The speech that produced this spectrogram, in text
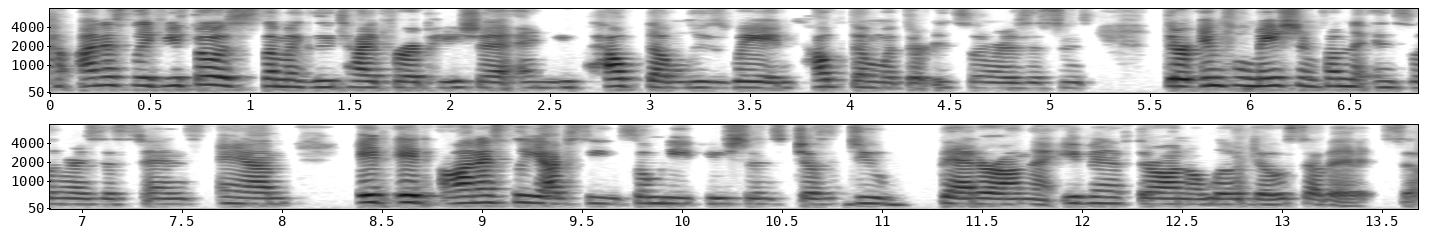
honestly, if you throw a semaglutide for a patient and you help them lose weight and help them with their insulin resistance, their inflammation from the insulin resistance, and it it honestly, I've seen so many patients just do better on that, even if they're on a low dose of it. So.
